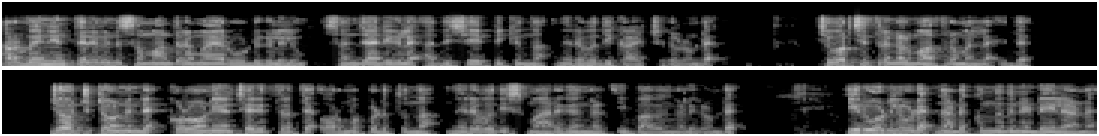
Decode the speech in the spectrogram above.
അർമേനിയൻ തെരുവിന് സമാന്തരമായ റോഡുകളിലും സഞ്ചാരികളെ അതിശയിപ്പിക്കുന്ന നിരവധി കാഴ്ചകളുണ്ട്. ചുവർ ചിത്രങ്ങൾ മാത്രമല്ല ഇത്. ജോർജ് ടൗണിന്റെ കൊളോണിയൽ ചരിത്രത്തെ ഓർമ്മപ്പെടുത്തുന്ന നിരവധി സ്മാരകങ്ങൾ ഈ ഭാഗങ്ങളിലുണ്ട്. ഈ റോഡിലൂടെ നടക്കുന്നതിനിടയിലാണ്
